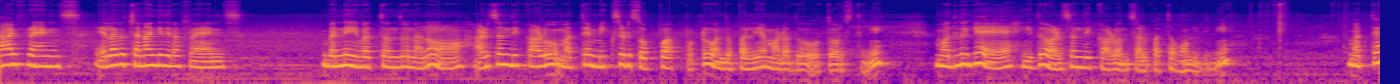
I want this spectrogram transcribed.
ಹಾಯ್ ಫ್ರೆಂಡ್ಸ್ ಎಲ್ಲರೂ ಚೆನ್ನಾಗಿದ್ದೀರಾ ಫ್ರೆಂಡ್ಸ್ ಬನ್ನಿ ಇವತ್ತೊಂದು ನಾನು ಅಳಸಂದಿ ಕಾಳು ಮತ್ತು ಮಿಕ್ಸ್ಡ್ ಸೊಪ್ಪು ಹಾಕ್ಬಿಟ್ಟು ಒಂದು ಪಲ್ಯ ಮಾಡೋದು ತೋರಿಸ್ತೀನಿ. ಮೊದಲಿಗೆ ಇದು ಅಳಸಂದಿ ಕಾಳು ಒಂದು ಸ್ವಲ್ಪ ತೊಗೊಂಡಿದ್ದೀನಿ. ಮತ್ತು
